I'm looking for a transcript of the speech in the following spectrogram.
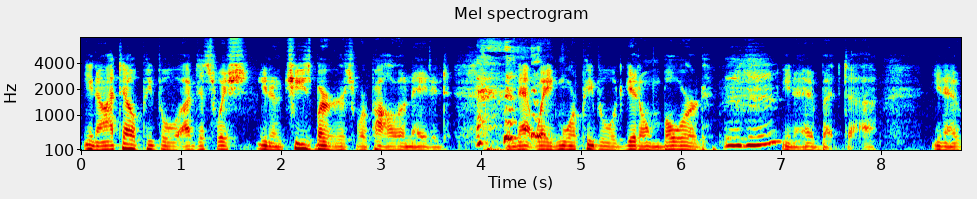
you know, I tell people I just wish you know cheeseburgers were pollinated, and that way more people would get on board. Mm-hmm. You know, but uh, you know,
